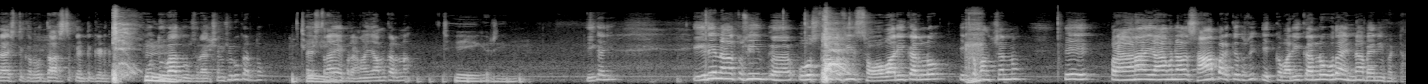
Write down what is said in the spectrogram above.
ਰੈਸਟ ਕਰੋ 10 ਸਕਿੰਟ ਗਿਣ ਕੇ। ਉਸ ਤੋਂ ਬਾਅਦ ਦੂਸਰਾ ਐਕਸ਼ਨ ਸ਼ੁਰੂ ਕਰ ਦਿਓ। ਇਸ ਤਰ੍ਹਾਂ ਇਹ ਪ੍ਰਾਣਾਯਾਮ ਕਰਨਾ। ਠੀਕ ਹੈ ਠੀਕ ਠੀਕ ਹੈ ਜੀ? ਇਹਦੇ ਨਾਲ ਤੁਸੀਂ ਉਸ ਤਰ੍ਹਾਂ ਤੁਸੀਂ 100 ਵਾਰੀ ਕਰ ਲਓ। ਇੱਕ ਫੰਕਸ਼ਨ ਨੂੰ ਤੇ ਪ੍ਰਾਣਾਯਾਮ ਨਾਲ ਸਾਹ ਭਰ ਕੇ ਤੁਸੀਂ ਇੱਕ ਵਾਰੀ ਕਰ ਲਓ ਉਹਦਾ ਇੰਨਾ ਬੈਨੀਫਿਟ ਆ।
